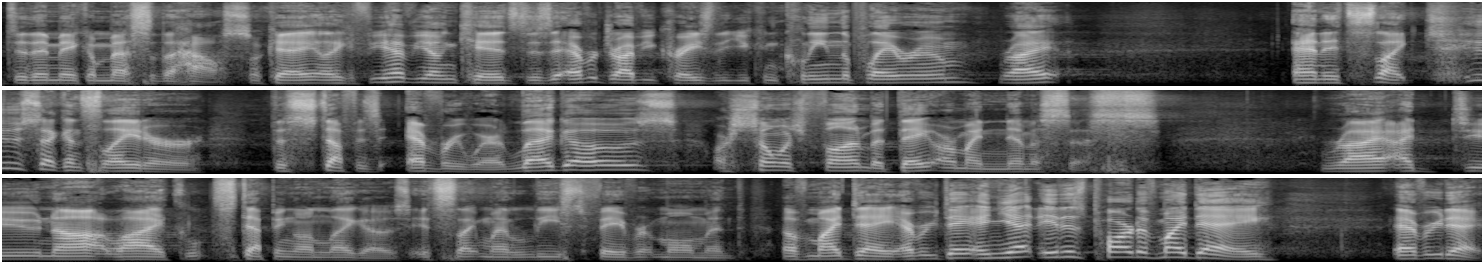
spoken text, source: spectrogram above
do they make a mess of the house, okay? Like, if you have young kids, does it ever drive you crazy that you can clean the playroom, right? And it's like two seconds later, the stuff is everywhere. Legos are so much fun, but they are my nemesis right? I do not like stepping on Legos. It's like my least favorite moment of my day every day. And yet it is part of my day every day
